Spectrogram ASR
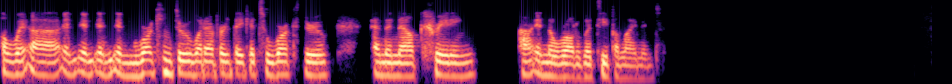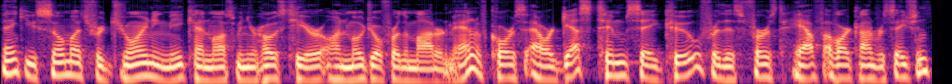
away, uh, and, and, and working through whatever they get to work through, and then now creating uh, in the world with deep alignment. Thank you so much for joining me, Ken Mossman, your host here on Mojo for the Modern Man. And of course, our guest, Tim Sekou, for this first half of our conversation.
